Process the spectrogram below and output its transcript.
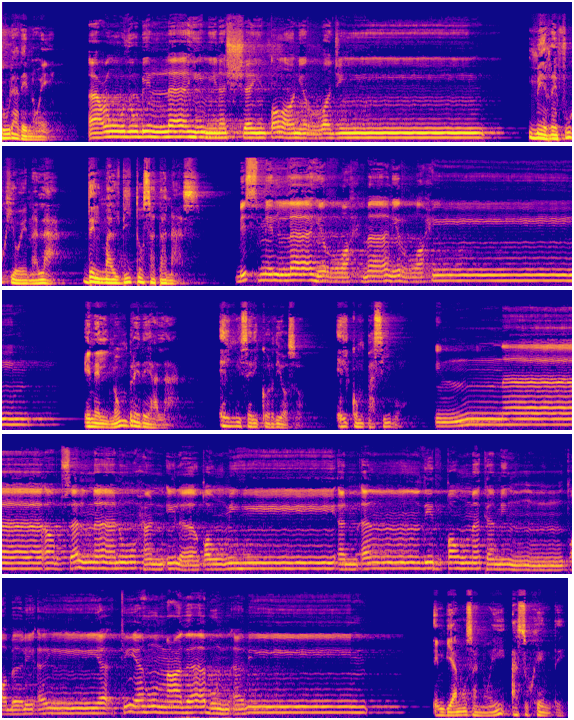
De Noé. Me refugio en Alá del maldito Satanás. En el nombre de Alá, el misericordioso, el compasivo. إنا أرسلنا نوحا إلى قومه أن أنذر قومك من قبل أن يأتيهم عذاب أليم Enviamos a Noé a su gente.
